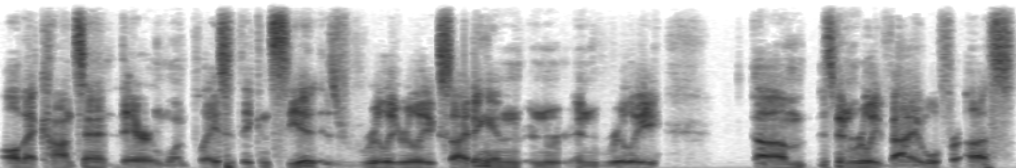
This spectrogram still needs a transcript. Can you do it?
all that content there in one place that they can see it is really really exciting and and, and really um, it's been really valuable for us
